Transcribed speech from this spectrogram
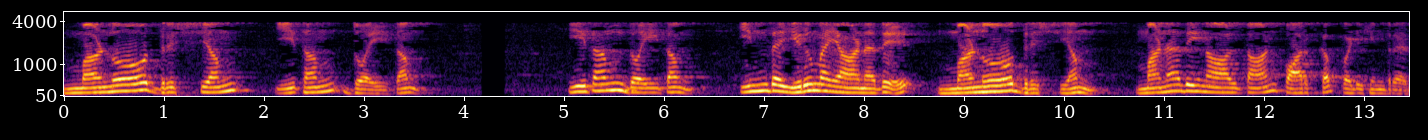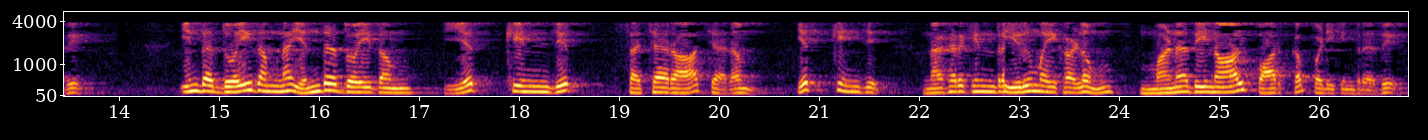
மனோதிருஷ்யம் இதம் துவைதம். இதம் துவைதம். இந்த இருமையானது மனோதிருஷ்யம் மனதினால்தான் பார்க்கப்படுகின்றது. இந்த துவைதம்னா எந்த துவைதம்? எத்கிஞ்சித் சச்சராச்சரம். எத்கிஞ்சித் நகர்கின்ற இருமைகளும் மனதினால் பார்க்கப்படுகின்றது.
